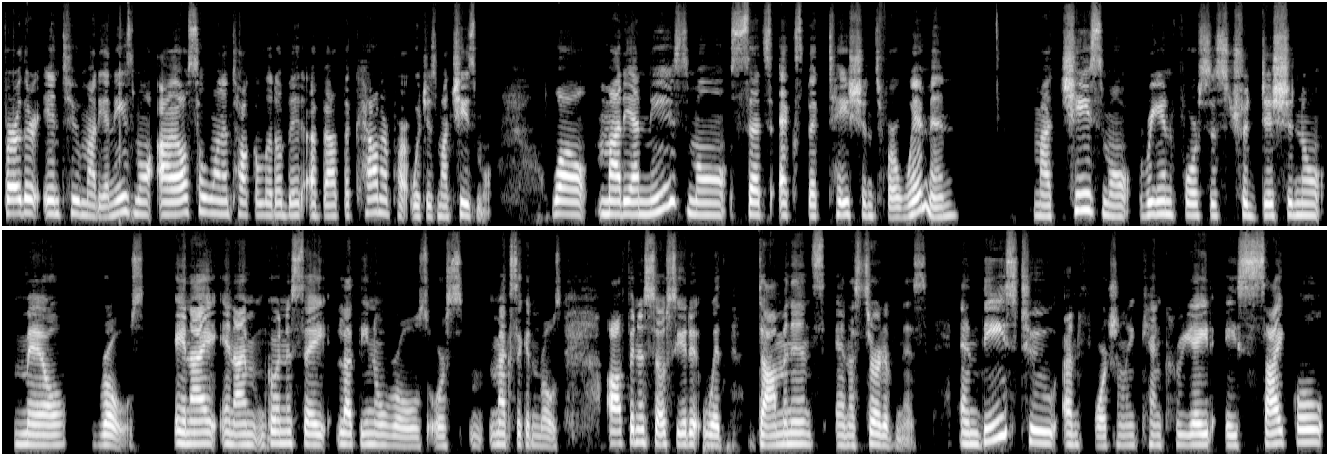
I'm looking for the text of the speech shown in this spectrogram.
further into Marianismo, I also want to talk a little bit about the counterpart, which is machismo. While Marianismo sets expectations for women, machismo reinforces traditional male roles. And I and I'm going to say Latino roles or Mexican roles, often associated with dominance and assertiveness. And these two, unfortunately, can create a cycle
